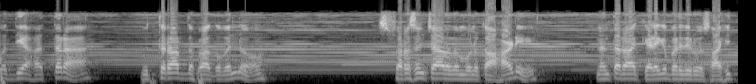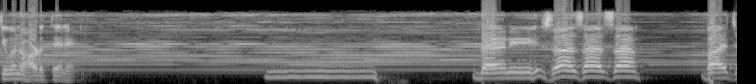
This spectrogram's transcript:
ಪದ್ಯ ಹತ್ತರ ಉತ್ತರಾರ್ಧ ಭಾಗವನ್ನು ಸ್ವರಸಂಚಾರದ ಮೂಲಕ ಹಾಡಿ ನಂತರ ಕೆಳಗೆ ಬರೆದಿರುವ ಸಾಹಿತ್ಯವನ್ನು ಹಾಡುತ್ತೇನೆ. ಧನಿ ಸ ಸ ಭಜ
